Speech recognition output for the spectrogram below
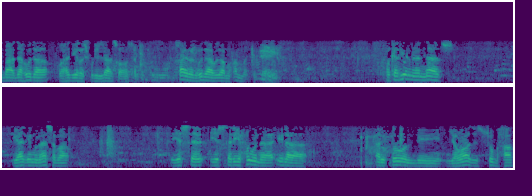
بعد هدى وهدي رسول الله صلى الله عليه وسلم. خير الهدى هدى محمد. وكثير من الناس في هذه المناسبة يست- يستريحون إلى القول بجواز السبحة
